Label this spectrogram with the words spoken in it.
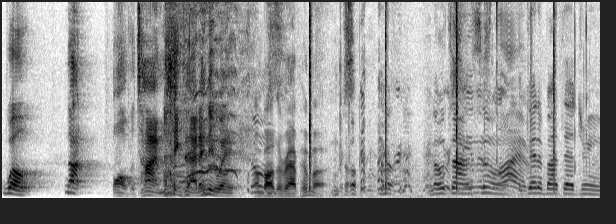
Well, not all the time like that anyway. I'm about to wrap him up. No, no time soon. Forget about that dream.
